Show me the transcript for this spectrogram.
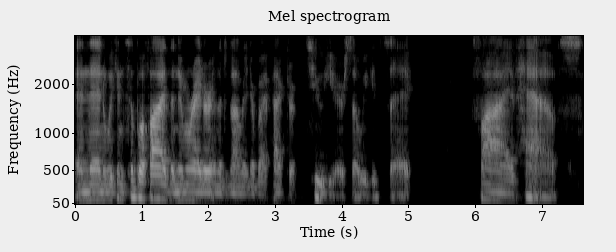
And then we can simplify the numerator and the denominator by a factor of 2 here. So we could say 5 halves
